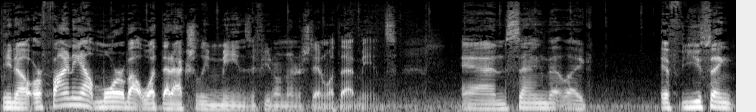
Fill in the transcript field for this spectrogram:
you know, or finding out more about what that actually means if you don't understand what that means, and saying that like if you think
